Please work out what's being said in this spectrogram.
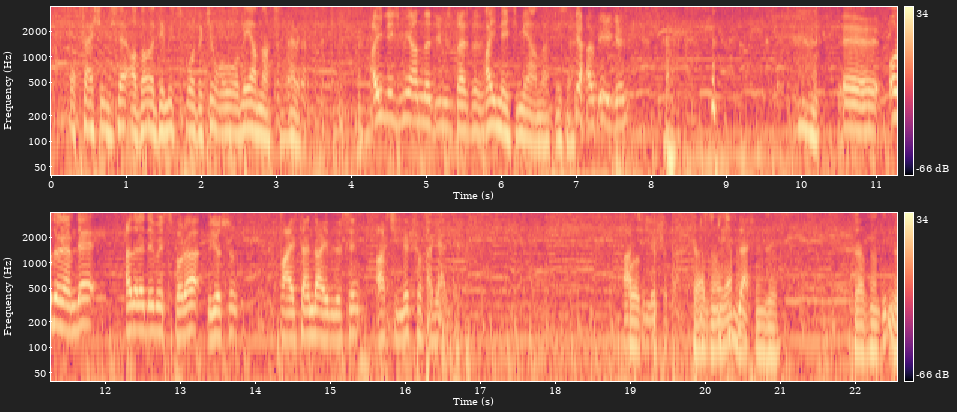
Oktay şimdi işte Adana Demirspor'daki o olayı anlatsın. Evet. Ay Necmi'yi anlatayım isterseniz. Ay Necmi'yi anlat bize. Ya bir gün. Ee, o dönemde Adana Demirspor'a biliyorsun Fahir sen daha iyi bilirsin. Arçille Şota geldi. Arçille Şota. Trabzon'a gelmemiş şimdi. Trabzon değil mi?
